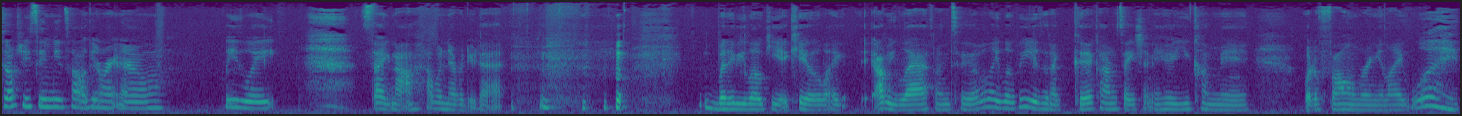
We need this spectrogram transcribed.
Don't you see me talking right now? Please wait. It's like nah, I would never do that. but it be low key a kill. Like I'll be laughing too. Be like, look, we is in a good conversation and here you come in with a phone ringing like, what?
